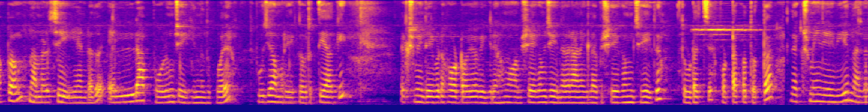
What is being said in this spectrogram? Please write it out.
അപ്പം നമ്മൾ ചെയ്യേണ്ടത് എല്ലാപ്പോഴും ചെയ്യുന്നത് പോലെ പൂജാമുറിയൊക്കെ വൃത്തിയാക്കി ലക്ഷ്മി ദേവിയുടെ ഫോട്ടോയോ വിഗ്രഹമോ അഭിഷേകം ചെയ്യുന്നവരാണെങ്കിൽ അഭിഷേകം ചെയ്ത് തുടച്ച് പൊട്ടൊക്കെ തൊട്ട് ലക്ഷ്മി ദേവിയെ നല്ല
